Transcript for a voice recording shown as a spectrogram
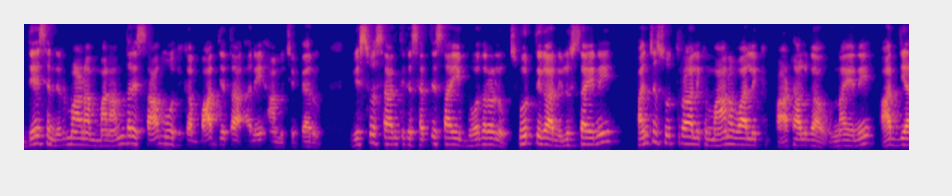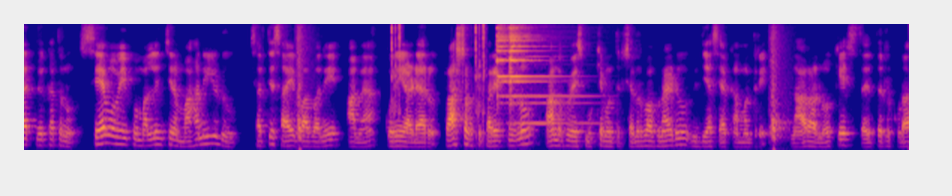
దేశ నిర్మాణం మనందరి సామూహిక బాధ్యత అని ఆమె చెప్పారు. విశ్వశాంతికి సత్యసాయి బోధనలు స్ఫూర్తిగా నిలుస్తాయని పంచసూత్రాలకి మానవాళికి పాఠాలుగా ఉన్నాయని ఆధ్యాత్మికతను సేవ వైపు మళ్ళించిన మహనీయుడు సత్యసాయిబాబాని ఆమె కొనియాడారు. రాష్ట్రపతి పర్యటనలో ఆంధ్రప్రదేశ్ ముఖ్యమంత్రి చంద్రబాబు నాయుడు విద్యాశాఖ మంత్రి నారా లోకేష్ తదితరులు కూడా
